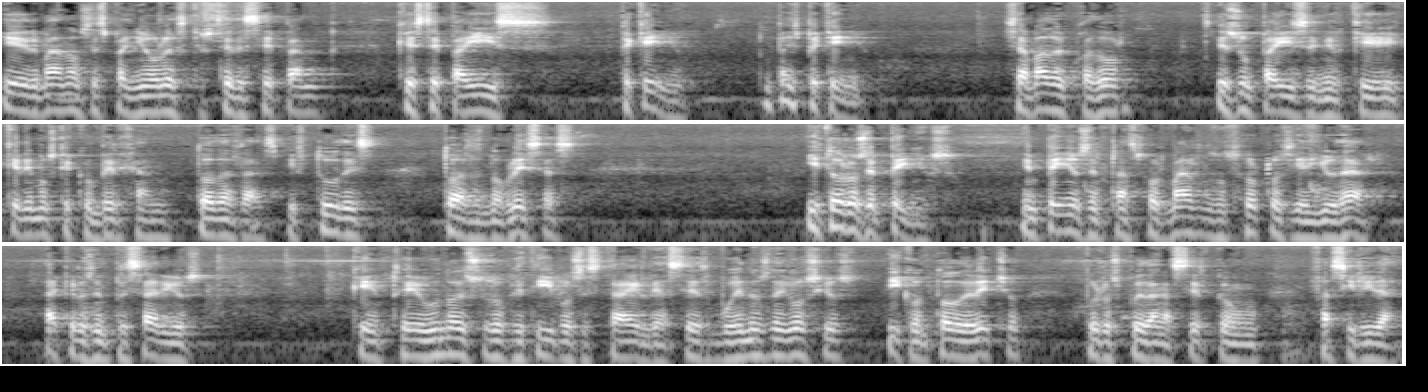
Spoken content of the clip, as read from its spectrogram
hermanos españoles, que ustedes sepan que este país pequeño, un país pequeño, llamado Ecuador, es un país en el que queremos que converjan todas las virtudes, todas las noblezas y todos los empeños, empeños en transformarnos nosotros y ayudar a que los empresarios que entre uno de sus objetivos está el de hacer buenos negocios y con todo derecho, pues los puedan hacer con facilidad.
